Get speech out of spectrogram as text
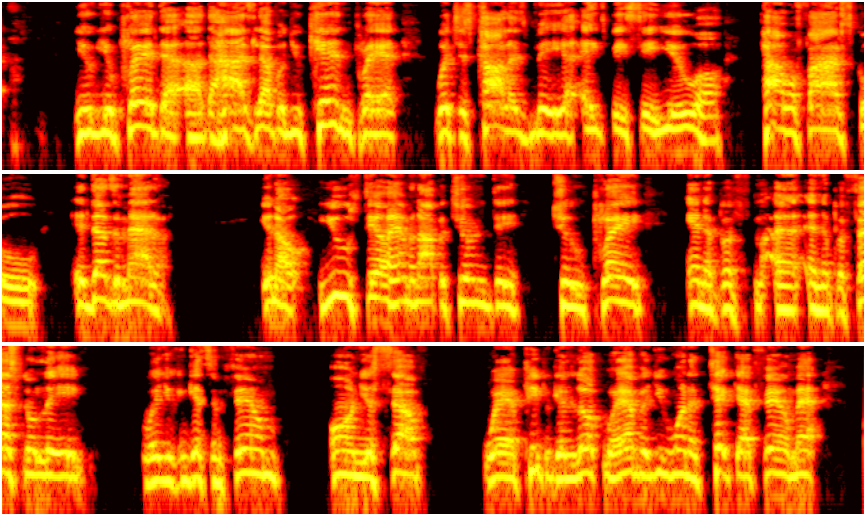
You you play at the uh, the highest level you can play at, which is college, be a HBCU or Power Five school. It doesn't matter. You know, you still have an opportunity to play in a uh, in a professional league where you can get some film on yourself where people can look wherever you want to take that film at.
